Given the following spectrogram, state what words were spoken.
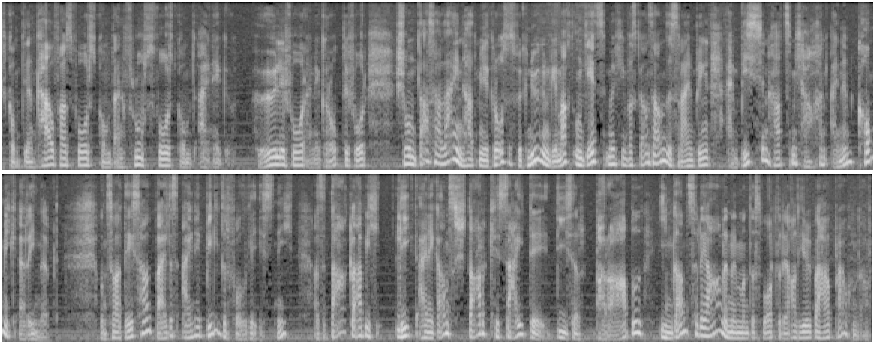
Es kommt ein Kaufhaus vor, es kommt ein Fluss vor, es kommt eine Höhle vor, eine Grotte vor. Schon das allein hat mir großes Vergnügen gemacht. Und jetzt möchte ich was ganz anderes reinbringen. Ein bisschen hat es mich auch an einen Comic erinnert. Und zwar deshalb, weil das eine Bilderfolge ist, nicht? Also da, glaube ich, liegt eine ganz starke Seite dieser Parabel im ganz Realen, wenn man das Wort real hier überhaupt brauchen darf.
